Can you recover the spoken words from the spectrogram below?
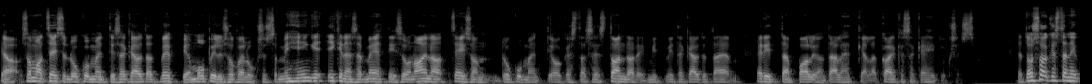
Ja sama JSON-dokumentti sä käytät web- ja mobiilisovelluksessa, mihin ikinä sä menet, niin se on aina JSON-dokumentti oikeastaan se standardi, mitä käytetään erittäin paljon tällä hetkellä kaikessa kehityksessä. Ja tuossa oikeastaan niin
